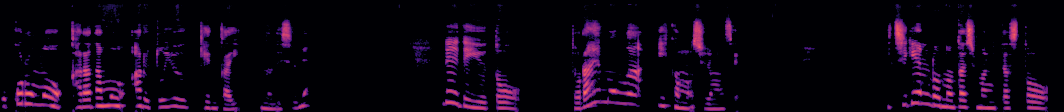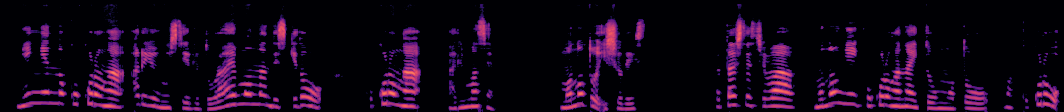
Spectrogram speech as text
心も体もあるという見解なんですよね。例で言うと、ドラえもんがいいかもしれません。一元論の立場に立つと、人間の心があるようにしているドラえもんなんですけど、心がありません。物と一緒です。私たちは物に心がないと思うと、まあ、心を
